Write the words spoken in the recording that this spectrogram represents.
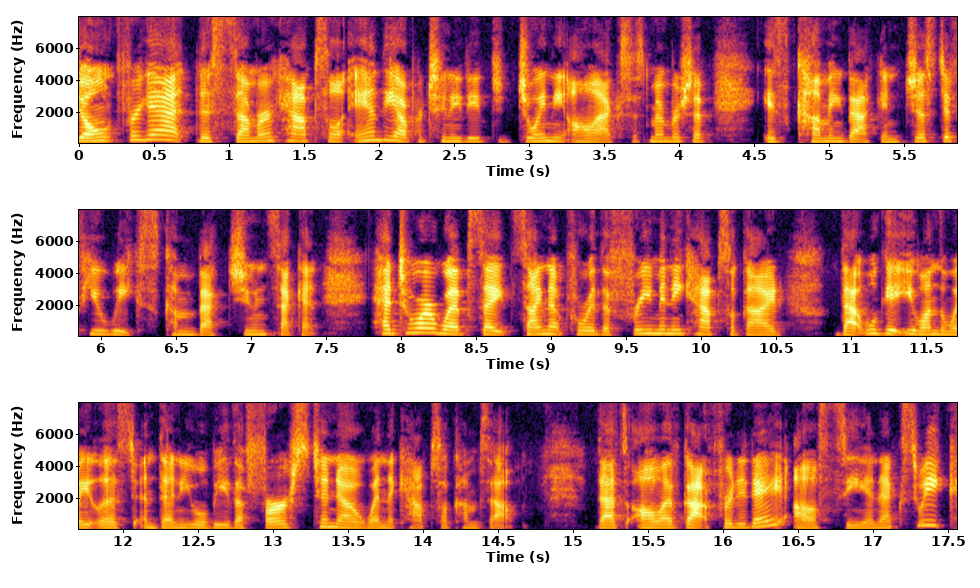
Don't forget, the summer capsule and the opportunity to join the All Access membership is coming back in just a few weeks, coming back June 2nd. Head to our website, sign up for the free mini capsule guide. That will get you on the wait list, and then you will be the first to know when the capsule comes out. That's all I've got for today. I'll see you next week.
